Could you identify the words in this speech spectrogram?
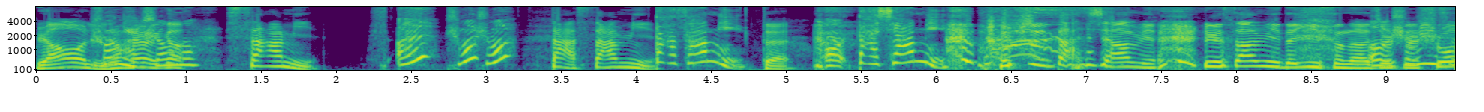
然后里头还有一个撒米，哎，什么什么？大撒米，大撒米。对，哦，大虾米，不是大虾米。这个撒米的意思呢，就是说，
